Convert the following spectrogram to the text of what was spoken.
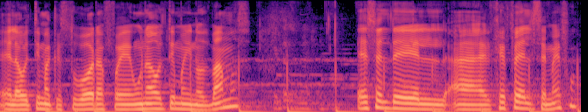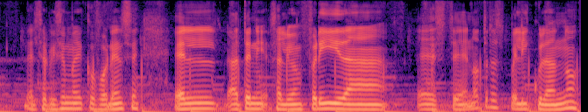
eh, la última que estuvo ahora fue Una Última y Nos Vamos. Es el del ah, jefe del CEMEFO, del Servicio Médico Forense. Él ha salió en Frida, este, en otras películas, ¿no?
